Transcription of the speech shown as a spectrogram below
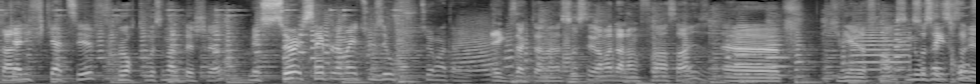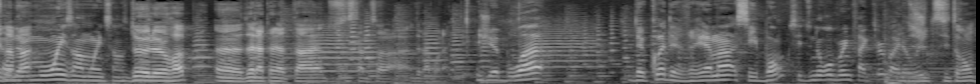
qualificatif, Tu peux retrouver ça dans le pêcherel. mais ça, simplement utilisé au futur antérieur. Exactement. Ça, c'est vraiment de la langue française euh, qui vient de France. Nos ça, intros font de moins en moins de sens. de l'Europe, euh, de la planète Terre, du système solaire, de la Voie lactée. Je bois de quoi de vraiment. C'est bon, c'est du Neurobrain Factor, by the Du way. jus de citron.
